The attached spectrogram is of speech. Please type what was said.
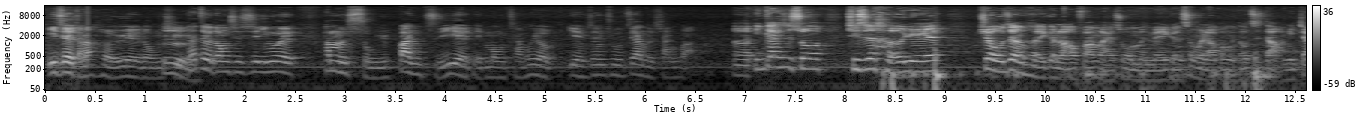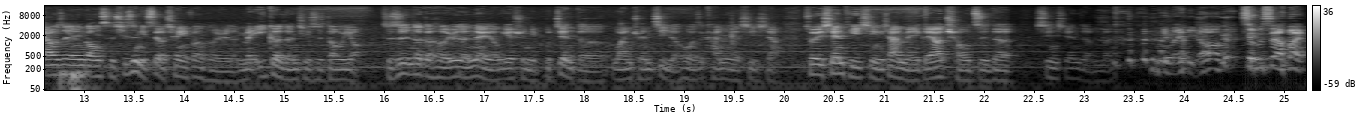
一直有讲到合约的东西，嗯那这个东西是因为他们属于半职业联盟才会有衍生出这样的想法吗？呃，应该是说，其实合约就任何一个劳方来说，我们每一个人身为劳工，你都知道，你加入这间公司，其实你是有签一份合约的，每一个人其实都有，只是那个合约的内容，也许你不见得完全记得，或者是看那个细项，所以先提醒一下每一个要求职的新鲜人们，你们以后出社会，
